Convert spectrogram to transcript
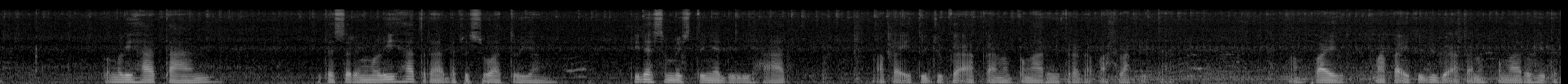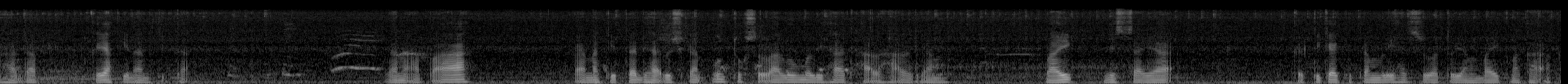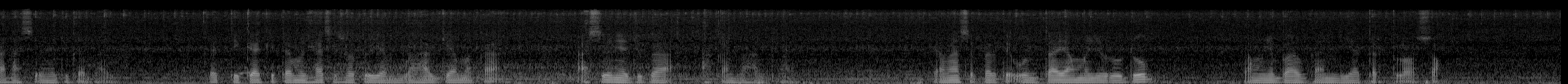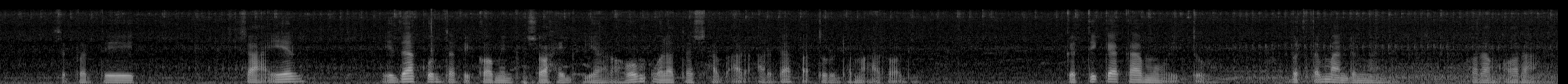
penglihatan. Kita sering melihat terhadap sesuatu yang tidak semestinya dilihat maka itu juga akan mempengaruhi terhadap akhlak kita. Sampai maka itu juga akan mempengaruhi terhadap keyakinan kita. Karena apa? Karena kita diharuskan untuk selalu melihat hal-hal yang baik niscaya ketika kita melihat sesuatu yang baik maka akan hasilnya juga baik. Ketika kita melihat sesuatu yang bahagia maka hasilnya juga akan bahagia. Jangan seperti unta yang menyeruduk yang menyebabkan dia terpelosok. Seperti syair idza kunta fi qaumin fasahib yarahum wala tashhab ar arda faturda ma'arodi ketika kamu itu berteman dengan orang-orang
